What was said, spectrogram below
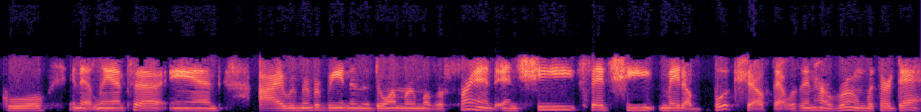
school in Atlanta, and I remember being in the dorm room of a friend, and she said she made a bookshelf that was in her room with her dad.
